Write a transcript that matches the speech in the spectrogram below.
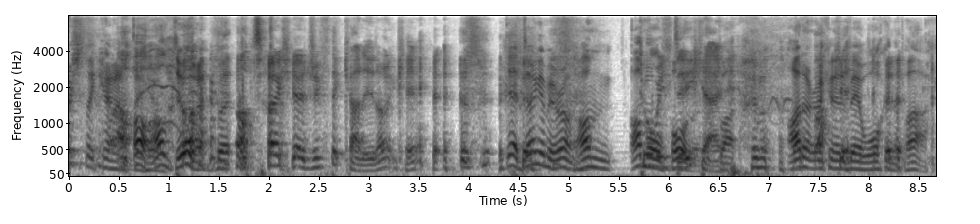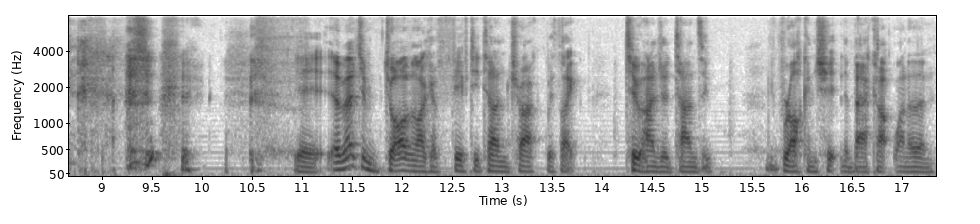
push the cunt up Oh. I'll do it, but I'll take your drift the cut in. I don't care. yeah, don't get me wrong. I'm I'm Call all for DK. it, but I don't reckon it'd be a walk in the park. Yeah, imagine driving like a 50 ton truck with like 200 tons of rock and shit in the back up one of them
